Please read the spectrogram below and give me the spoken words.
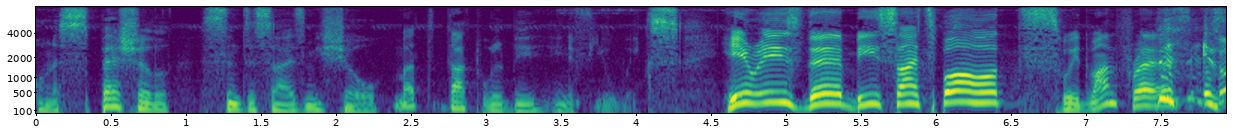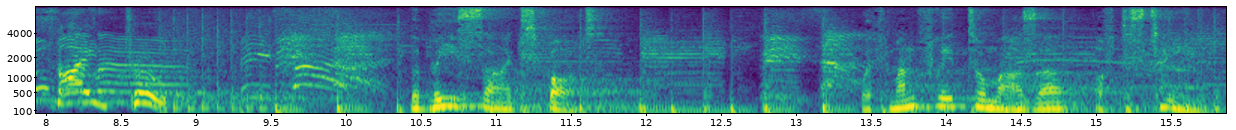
on a special Synthesize Me show, but that will be in a few weeks. Here is the B side spot with Manfred. This is side 2. B-side. The B side spot with Manfred Thomaser of !distain.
